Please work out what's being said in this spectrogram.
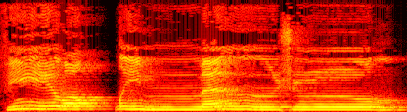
في رق منشور.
